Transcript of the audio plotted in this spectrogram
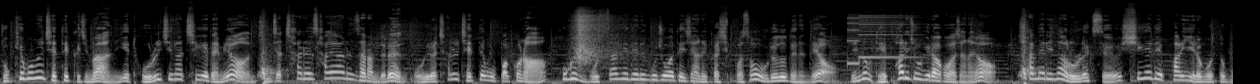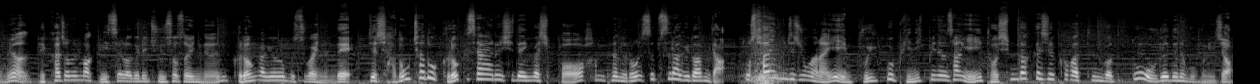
좋게 보면 재테크지만 이게 도를 지나치게 되면 진짜 차를 사야 하는 사람들은 오히려 차를 제때 못 받거나 혹은 못 사게 되는 구조가 되지 않을까 싶어서 우려도 되는데요. 일명 대파리족이라고 하잖아요. 샤넬이나 롤렉스, 시계 대파리 이런 것도 보면 백화점에 막 리셀러들이 줄 서서 있는 그런 가격을 볼 수가 있는데 이제 자동차도 그렇게 사야 하는 시대인가 싶어 한편으론 씁쓸하기도 합니다. 또 사회 문제 중 하나인 부익부 빈익빈 현상이 더 심각해질 것 같은 것도 우려되는 부분이죠.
